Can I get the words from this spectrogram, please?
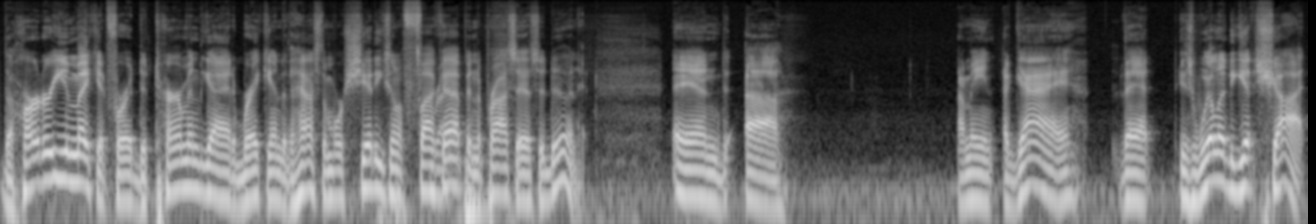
the harder you make it for a determined guy to break into the house, the more shit he's going to fuck Right. up in the process of doing it. And uh, I mean, a guy that is willing to get shot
